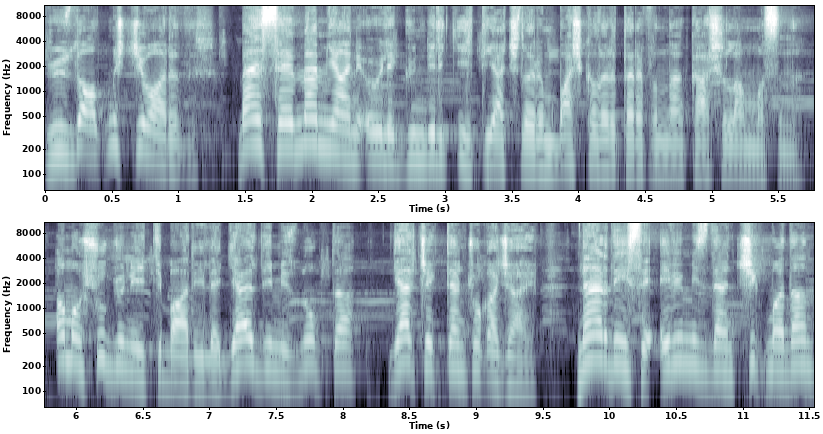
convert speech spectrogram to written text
%60 civarıdır. Ben sevmem yani öyle gündelik ihtiyaçların başkaları tarafından karşılanmasını. Ama şu gün itibariyle geldiğimiz nokta gerçekten çok acayip. Neredeyse evimizden çıkmadan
